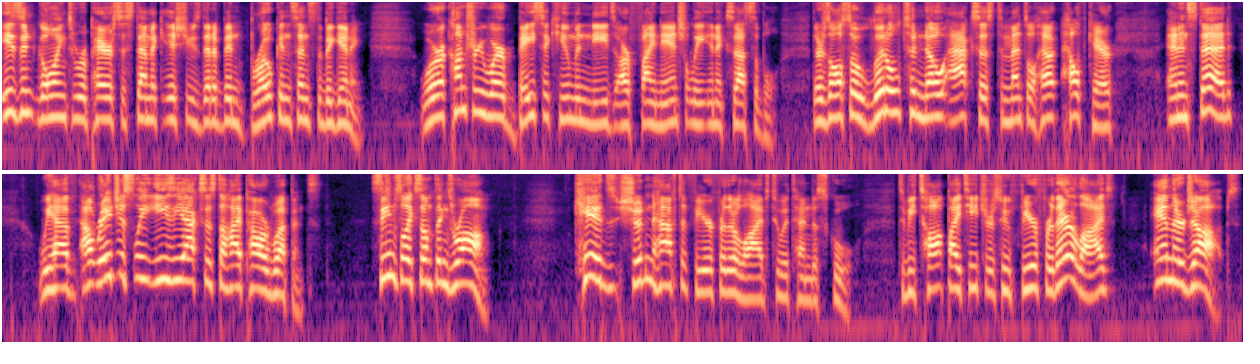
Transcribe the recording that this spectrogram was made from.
isn't going to repair systemic issues that have been broken since the beginning. We're a country where basic human needs are financially inaccessible. There's also little to no access to mental he- health care, and instead, we have outrageously easy access to high powered weapons. Seems like something's wrong. Kids shouldn't have to fear for their lives to attend a school, to be taught by teachers who fear for their lives and their jobs.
